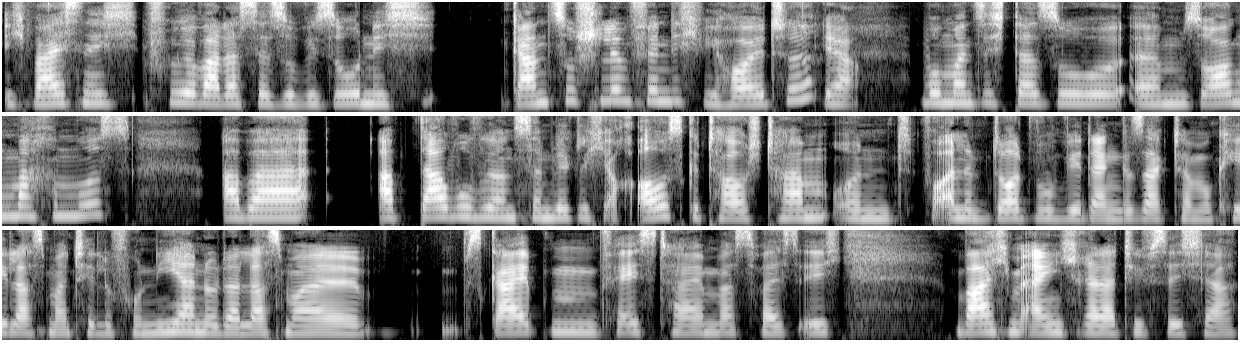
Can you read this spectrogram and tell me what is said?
ich weiß nicht, früher war das ja sowieso nicht ganz so schlimm, finde ich, wie heute, ja. wo man sich da so ähm, Sorgen machen muss. Aber ab da, wo wir uns dann wirklich auch ausgetauscht haben und vor allem dort, wo wir dann gesagt haben, okay, lass mal telefonieren oder lass mal Skypen, FaceTime, was weiß ich, war ich mir eigentlich relativ sicher.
